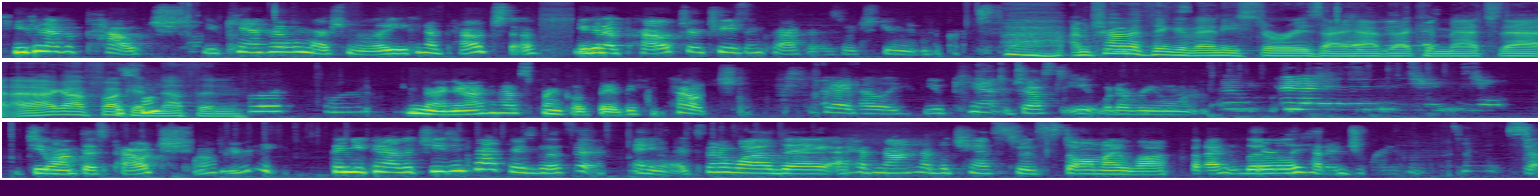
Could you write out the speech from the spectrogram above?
You can have a pouch. You can't have a marshmallow. You can have pouch though. You can have pouch or cheese and crackers. Which do you want? I'm trying to think of any stories I have that can match that. I got fucking nothing. No, you're not gonna have sprinkles, baby. Pouch. Okay, Ellie, you can't just eat whatever you want. Do you want this pouch? Well, all right. Then you can have the cheese and crackers. But that's it. Anyway, it's been a wild day. I have not had the chance to install my lock, but I literally had a dream. So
